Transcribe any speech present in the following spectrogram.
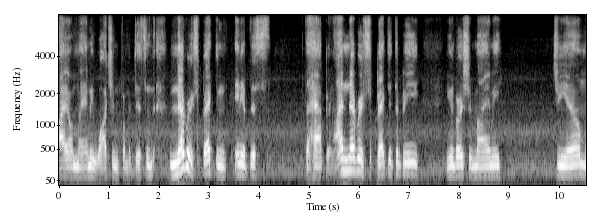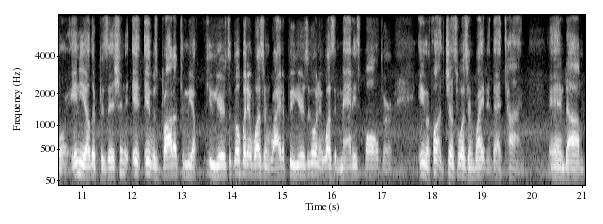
eye on Miami, watching from a distance, never expecting any of this to happen. I never expected to be University of Miami GM or any other position. It, it was brought up to me a few years ago, but it wasn't right a few years ago, and it wasn't Manny's fault or anyone's fault. It just wasn't right at that time. And um,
